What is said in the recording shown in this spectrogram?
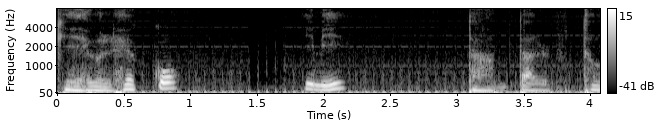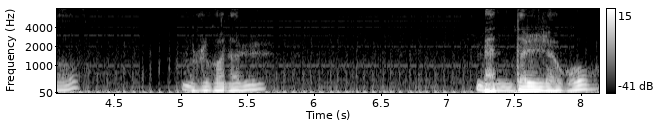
계획을 했고 이미 다음 달부터 물건을 만들려고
